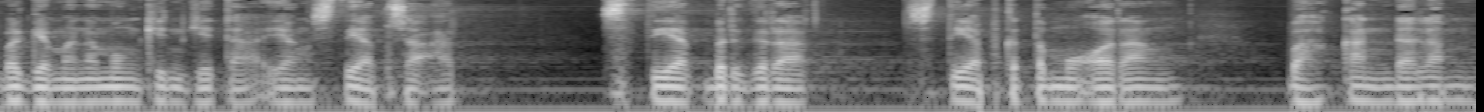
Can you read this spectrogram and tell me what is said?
Bagaimana mungkin kita yang setiap saat Setiap bergerak setiap ketemu orang bahkan dalam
